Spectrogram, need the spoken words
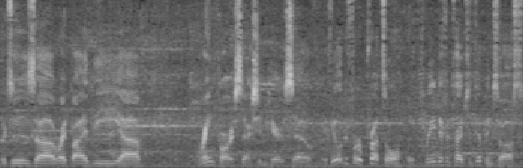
which is uh, right by the uh, rainforest section here. So if you're looking for a pretzel with three different types of dipping sauce,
